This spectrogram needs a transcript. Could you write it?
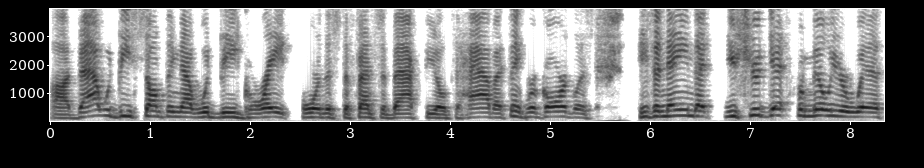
Uh, that would be something that would be great for this defensive backfield to have. I think, regardless, he's a name that you should get familiar with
